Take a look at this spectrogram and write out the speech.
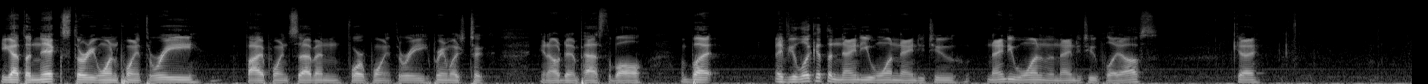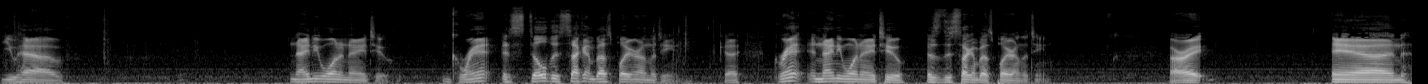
You got the Knicks 31.3, 5.7, 4.3. Pretty much took, you know, didn't pass the ball. But if you look at the 91 92, 91 and the 92 playoffs, okay, you have 91 and 92. Grant is still the second best player on the team. Okay. Grant in 91 92 is the second best player on the team. All right. And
